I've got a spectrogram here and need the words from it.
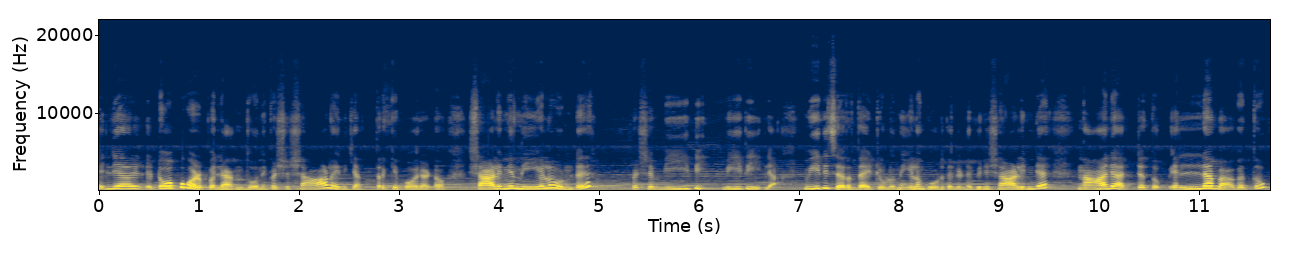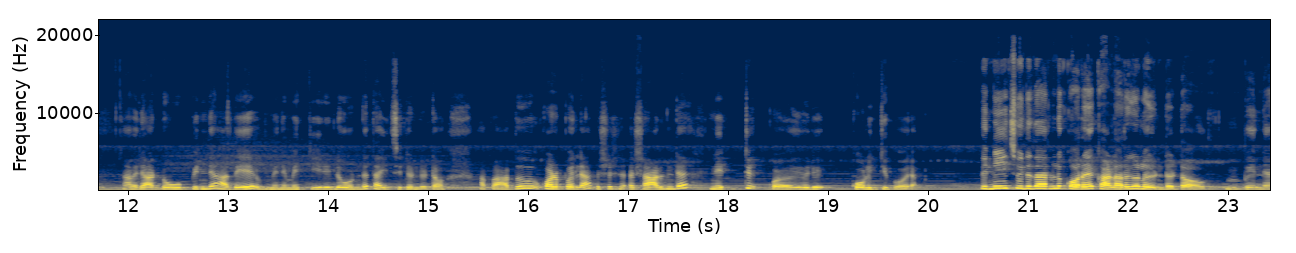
വലിയ ടോപ്പ് കുഴപ്പമില്ല എന്ന് തോന്നി. പക്ഷേ ഷാൾ എനിക്ക് അത്രയ്ക്ക് പോരാ കേട്ടോ ഷാളിന് നീളമുണ്ട് പക്ഷെ വീതി വീതിയില്ല വീതി ചെറുതായിട്ടുള്ളൂ നീളം കൂടുതലുണ്ട്. പിന്നെ ഷാളിന്റെ നാല് അറ്റത്തും എല്ലാ ഭാഗത്തും അവർ ആ ടോപ്പിന്റെ അതേ പിന്നെ മെറ്റീരിയൽ കൊണ്ട് തയ്ച്ചിട്ടുണ്ട് കേട്ടോ അപ്പോൾ അത് കുഴപ്പമില്ല. പക്ഷെ ഷാളിന്റെ നെറ്റ് ഒരു ക്വാളിറ്റി പോരാ. പിന്നെ ഈ ചുരിദാറിൽ കുറേ കളറുകൾ ഉണ്ട് കേട്ടോ പിന്നെ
